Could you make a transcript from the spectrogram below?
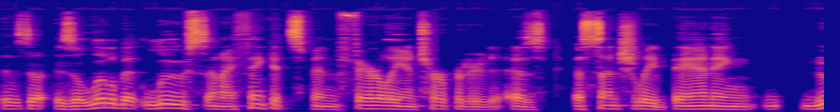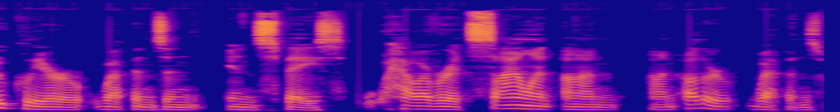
is a, is a little bit loose, and I think it's been fairly interpreted as essentially banning nuclear weapons in, in space. However, it's silent on, on other weapons.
